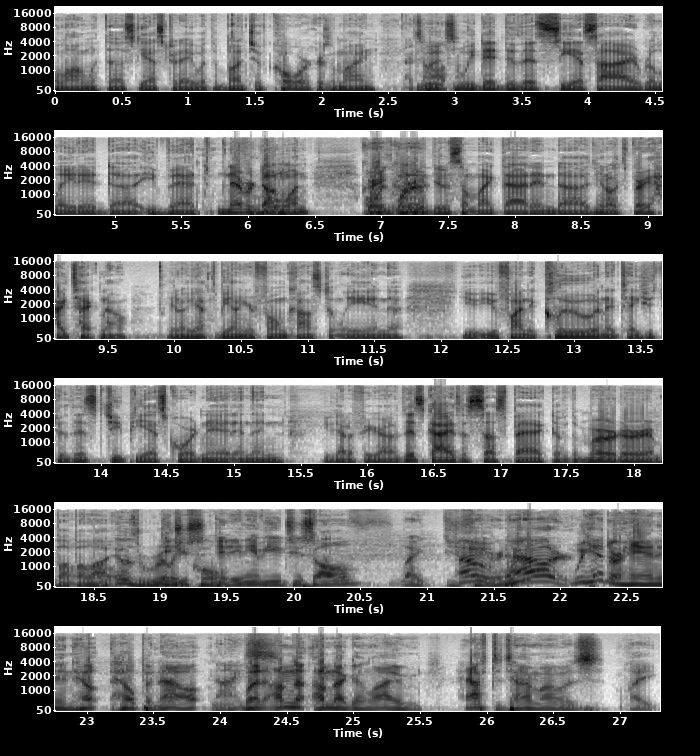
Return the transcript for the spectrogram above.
along with us yesterday with a bunch of coworkers of mine. That's we, awesome. we did do this CSI related uh, event. Never done one. Great Always wanted to do something like that, and uh, you know it's very high tech now. You know you have to be on your phone constantly, and uh, you you find a clue, and it takes you to this GPS coordinate, and then you got to figure out if this guy is a suspect of the murder, and blah blah blah. It was really did you, cool. Did any of you two solve? Like, did you Oh, figure it we, out? Or? we had our hand in help, helping out. Nice. But I'm not. I'm not gonna lie. Half the time I was like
